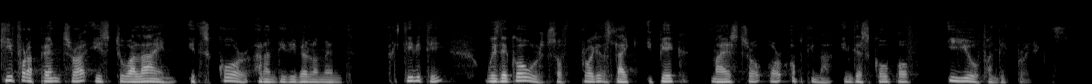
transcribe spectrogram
key for Appentra is to align its core R&D development activity with the goals of projects like EPEEC, Maestro, or Optima in the scope of EU-funded projects.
